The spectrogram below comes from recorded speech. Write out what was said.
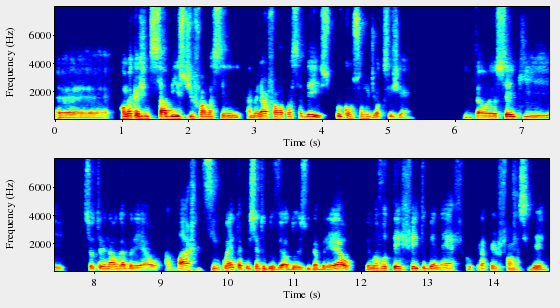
É, como é que a gente sabe isso de forma assim? A melhor forma para saber isso? Por consumo de oxigênio. Então, eu sei que se eu treinar o Gabriel abaixo de 50% do VO2 do Gabriel, eu não vou ter efeito benéfico para a performance dele.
